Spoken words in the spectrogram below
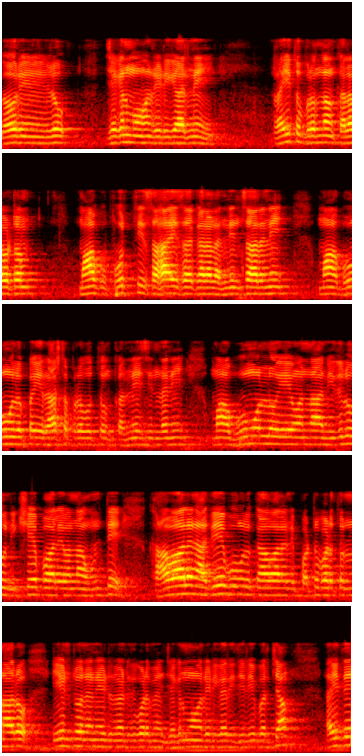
గౌరవనీయులు జగన్మోహన్ రెడ్డి గారిని రైతు బృందం కలవటం మాకు పూర్తి సహాయ సహకారాలు అందించాలని మా భూములపై రాష్ట్ర ప్రభుత్వం కన్నేసిందని మా భూముల్లో ఏమన్నా నిధులు నిక్షేపాలు ఏమన్నా ఉంటే కావాలని అదే భూములు కావాలని పట్టుబడుతున్నారో ఏంటోననేటువంటిది కూడా మేము జగన్మోహన్ రెడ్డి గారికి తెలియపరిచాం. అయితే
